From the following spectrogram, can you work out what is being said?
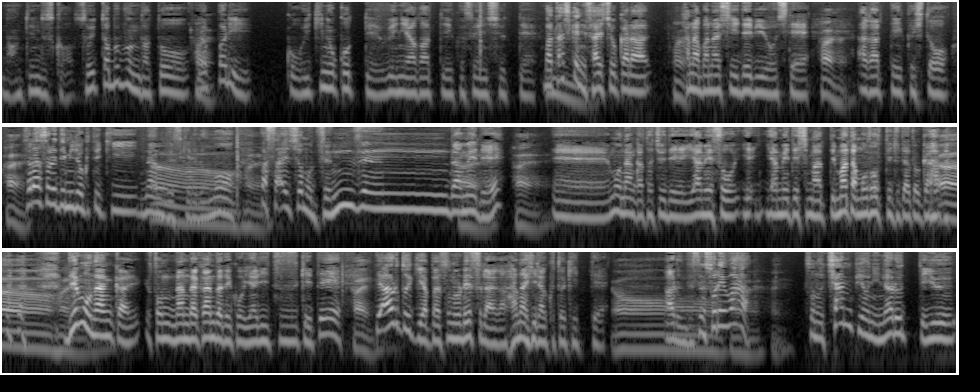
なんていうんですか？そういった部分だと、はい、やっぱりこう生き残って上に上がっていく選手って、まあ、確かに最初から華々しいデビューをして上がっていく人、それはそれで魅力的なんですけれども、はい、まあ、最初も全然ダメで、はい、えー、もうなんか途中でやめそうやめてしまってまた戻ってきたとか。でもなんかそのなんだかんだでこうやり続けて、である時やっぱりそのレスラーが花開く時ってあるんですね。それは、そのチャンピオンになるっていう、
